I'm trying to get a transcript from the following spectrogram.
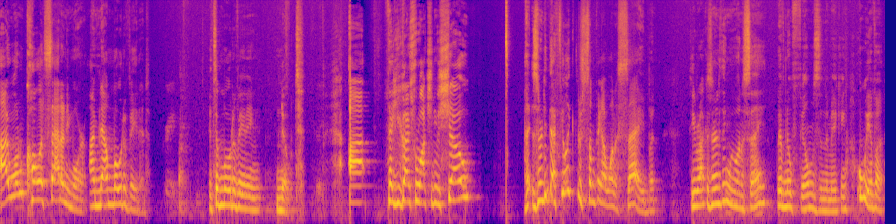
I won't call it sad anymore. I'm now motivated. Great. It's a motivating note. Uh, thank you guys for watching the show. Is there anything, I feel like there's something I want to say, but D Rock, is there anything we want to say? We have no films in the making. Oh, we have a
